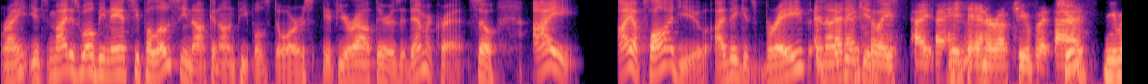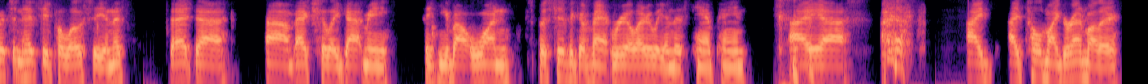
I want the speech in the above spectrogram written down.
right? It might as well be Nancy Pelosi knocking on people's doors if you're out there as a Democrat. So I I applaud you. I think it's brave, and I think it's. I, I hate yeah. to interrupt you, but uh, you mentioned Nancy Pelosi, and this that uh, um, actually got me thinking about one specific event real early in this campaign. I uh, I I told my grandmother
